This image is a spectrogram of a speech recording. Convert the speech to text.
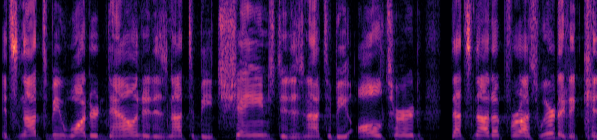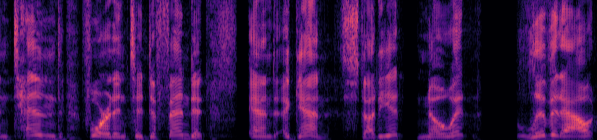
It's not to be watered down. It is not to be changed. It is not to be altered. That's not up for us. We're to contend for it and to defend it. And again, study it, know it, live it out,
